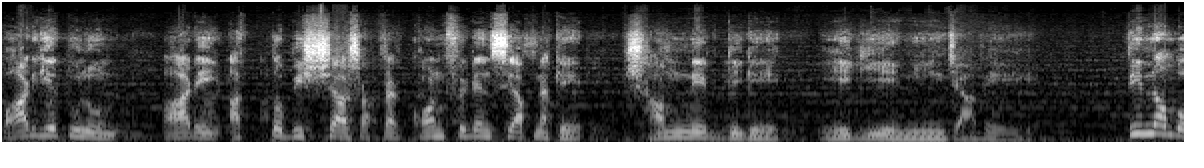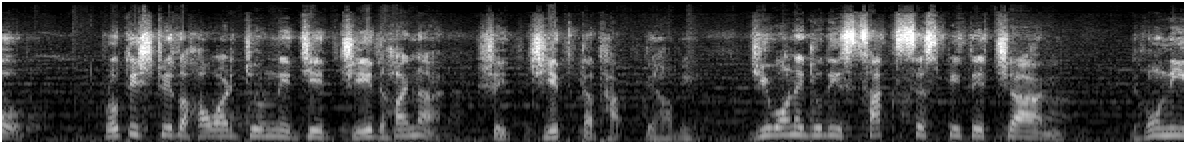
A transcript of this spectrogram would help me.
বাড়িয়ে তুলুন, আর এই আত্মবিশ্বাস, আপনার কনফিডেন্সই আপনাকে সামনের দিকে এগিয়ে নিয়ে যাবে। তিন নম্বর, প্রতিষ্ঠিত হওয়ার জন্য যে জেদ হয় না, সেই জেদটা থাকতে হবে। জীবনে যদি সাকসেস পেতে চান, ধনী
